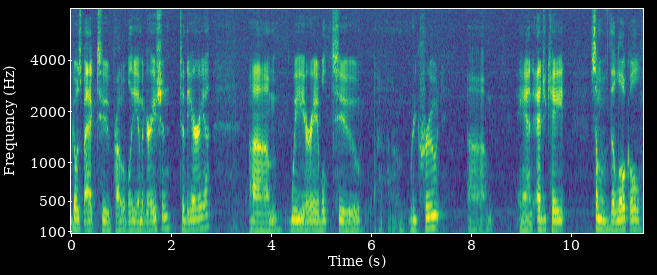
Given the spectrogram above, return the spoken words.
goes back to probably immigration to the area. Um, we are able to um, recruit um, and educate some of the local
